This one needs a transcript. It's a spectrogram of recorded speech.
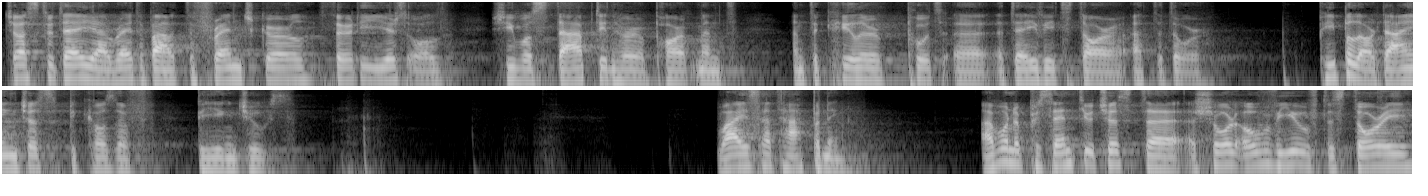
Just today, I read about the French girl, 30 years old. She was stabbed in her apartment, and the killer put a, a David star at the door. People are dying just because of being Jews. Why is that happening? I want to present you just a, a short overview of the story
